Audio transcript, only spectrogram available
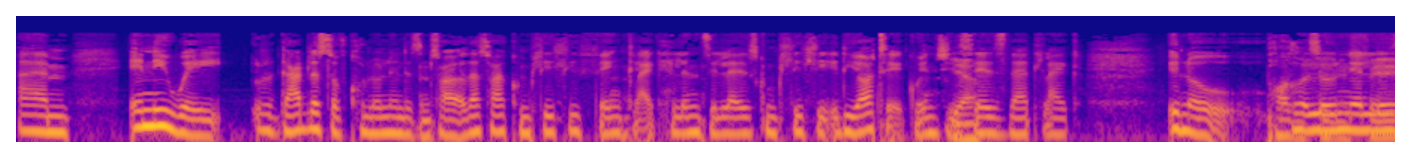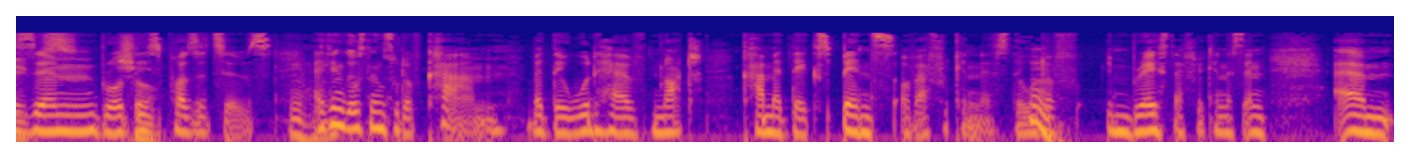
um, anyway, regardless of colonialism. So that's why I completely think like Helen Zille is completely idiotic when she Yeah. says that like, you know, Positive colonialism effects. brought Sure. Mm-hmm. these positives. I think those things would have come, but they would have not come at the expense of Africanness. They Hmm. would have embraced Africanness and, um,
